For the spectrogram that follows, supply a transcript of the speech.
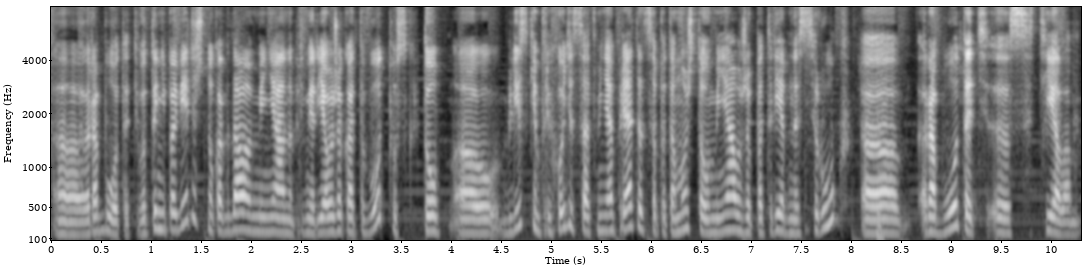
э, работать. Вот ты не поверишь, но когда у меня, например, я уже как-то в отпуск, то э, близким приходится от меня прятаться, потому что у меня уже потребность рук работать с телом.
